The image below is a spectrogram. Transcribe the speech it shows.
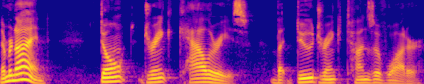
Number nine, don't drink calories, but do drink tons of water.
